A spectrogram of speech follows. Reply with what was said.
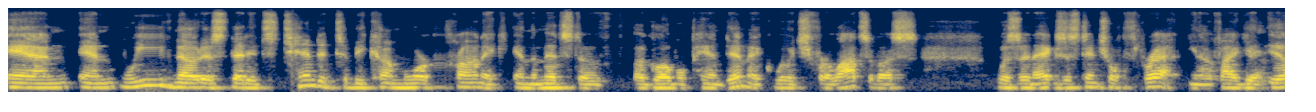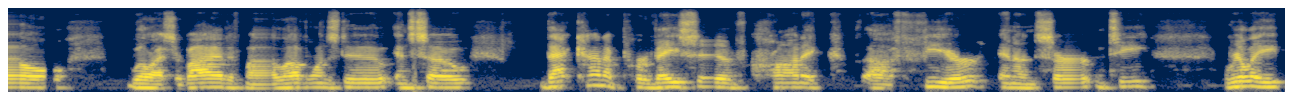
And and we've noticed that it's tended to become more chronic in the midst of a global pandemic which for lots of us was an existential threat. You know if i get yeah. ill will i survive? If my loved ones do. And so that kind of pervasive chronic uh, fear and uncertainty really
